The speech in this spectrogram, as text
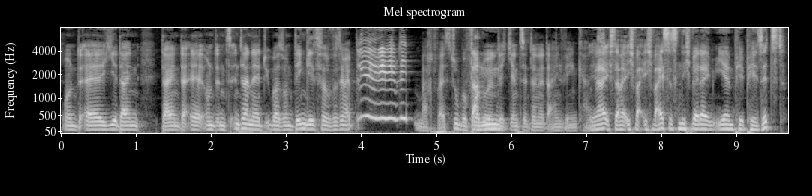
und äh, hier dein, dein, äh, und ins Internet über so ein Ding gehst, wo du macht, weißt du, bevor dann, du dich ins Internet einwählen kannst. Ja, ich sag mal, ich, ich weiß es nicht, wer da im IMPP sitzt.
